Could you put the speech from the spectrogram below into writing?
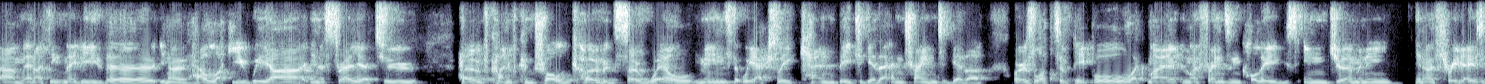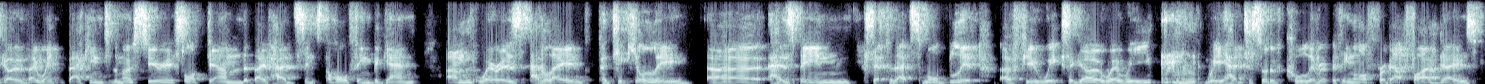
um, and I think maybe the you know how lucky we are in Australia to have kind of controlled COVID so well means that we actually can be together and train together. Whereas lots of people, like my my friends and colleagues in Germany, you know, three days ago they went back into the most serious lockdown that they've had since the whole thing began. Um, whereas Adelaide, particularly, uh, has been, except for that small blip a few weeks ago, where we we had to sort of cool everything off for about five days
